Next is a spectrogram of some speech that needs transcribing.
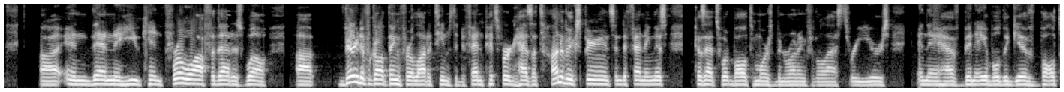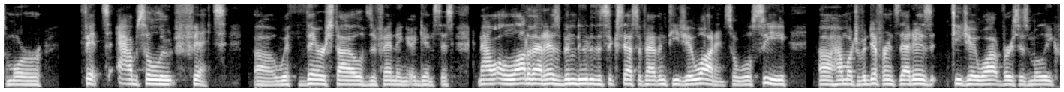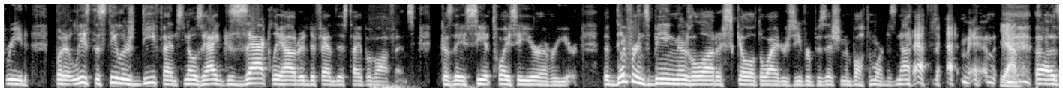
Uh, and then he can throw off of that as well. Uh, very difficult thing for a lot of teams to defend. Pittsburgh has a ton of experience in defending this because that's what Baltimore's been running for the last three years. And they have been able to give Baltimore fits, absolute fits. Uh, with their style of defending against this. Now, a lot of that has been due to the success of having TJ Watt in. So we'll see uh, how much of a difference that is TJ Watt versus Malik Reed. But at least the Steelers defense knows exactly how to defend this type of offense because they see it twice a year every year. The difference being there's a lot of skill at the wide receiver position, and Baltimore does not have that, man. Yeah. Uh,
